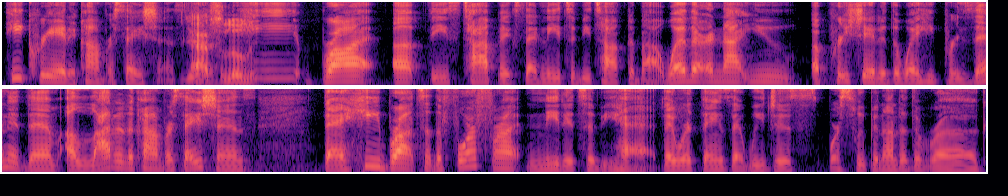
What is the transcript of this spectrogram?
He created conversations. Absolutely. He brought up these topics that need to be talked about. Whether or not you appreciated the way he presented them, a lot of the conversations that he brought to the forefront needed to be had. They were things that we just were sweeping under the rug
